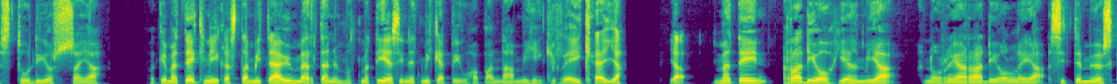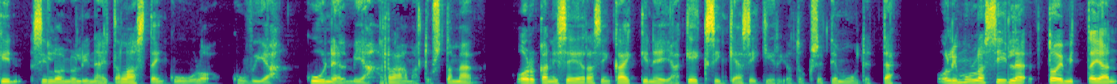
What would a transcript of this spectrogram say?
studiossa ja vaikka mä tekniikasta mitään ymmärtänyt, mutta mä tiesin, että mikä piuha pannaan mihinkin reikään. Ja, ja mä tein radio-ohjelmia Norea radiolle ja sitten myöskin silloin oli näitä lastenkuulokuvia, kuunnelmia raamatusta. Mä organiseerasin kaikki ne ja keksin käsikirjoitukset ja muut, että oli mulla sillä toimittajan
